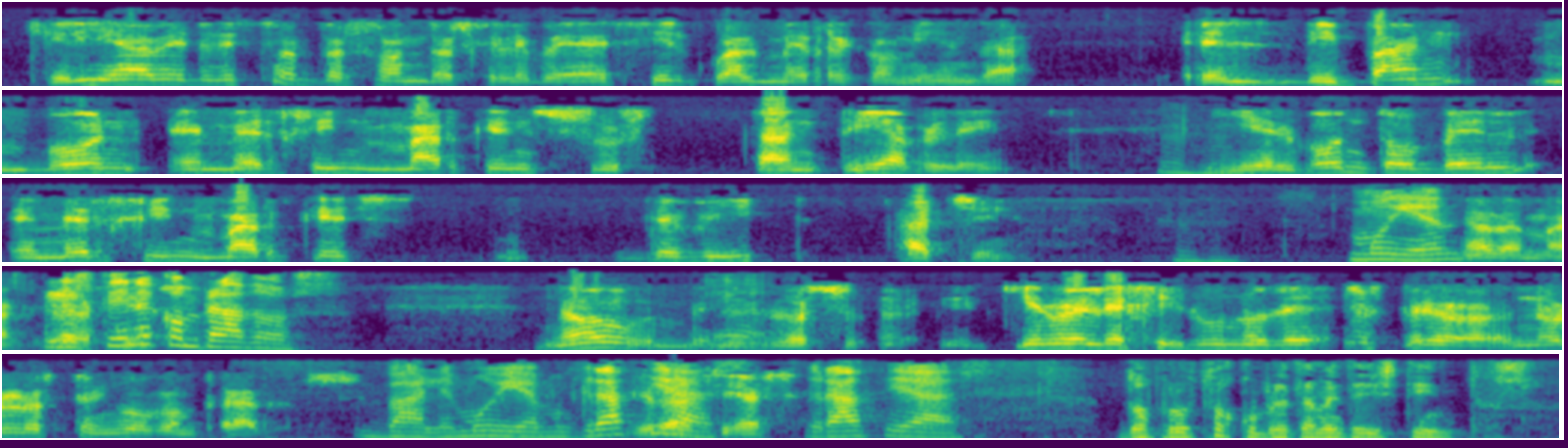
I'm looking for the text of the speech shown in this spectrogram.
Quería ver de estos dos fondos que le voy a decir cuál me recomienda. El DIPAN Bon Emerging Market Sustantiable y el Bond Bell Emerging Markets Debit H. Muy bien. Nada más. ¿Los tiene comprados? No, los, quiero elegir uno de ellos, pero no los tengo comprados. Vale, muy bien. Gracias. Gracias. Dos productos completamente distintos.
